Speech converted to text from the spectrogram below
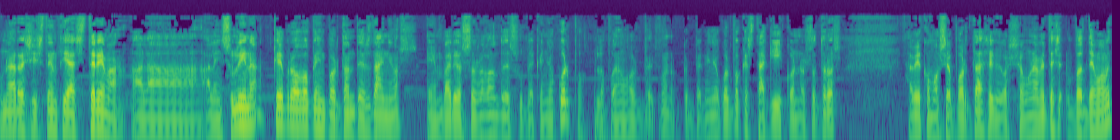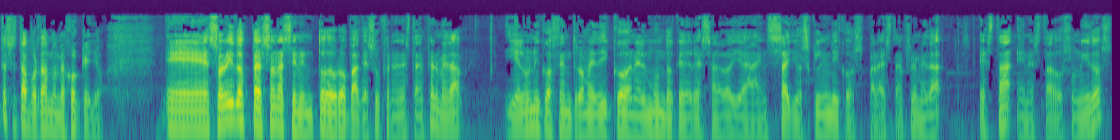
una resistencia extrema a la, a la insulina que provoca importantes daños en varios órganos de su pequeño cuerpo. Lo podemos ver, bueno, el pequeño cuerpo que está aquí con nosotros, a ver cómo se porta, seguramente, se- de momento se está portando mejor que yo. Eh, solo hay dos personas en toda Europa que sufren esta enfermedad y el único centro médico en el mundo que desarrolla ensayos clínicos para esta enfermedad está en Estados Unidos.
